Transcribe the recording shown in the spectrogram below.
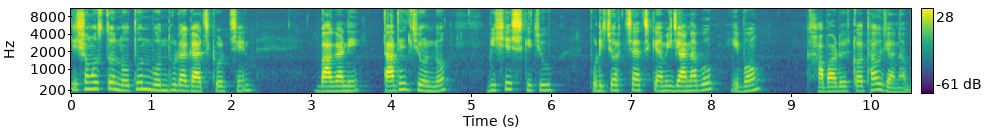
যে সমস্ত নতুন বন্ধুরা গাছ করছেন বাগানে, তাদের জন্য বিশেষ কিছু পরিচর্যা আজকে আমি জানাব এবং খাবারের কথাও জানাব।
